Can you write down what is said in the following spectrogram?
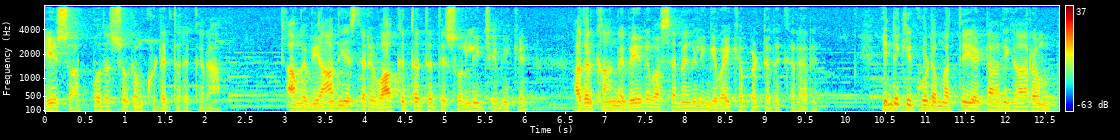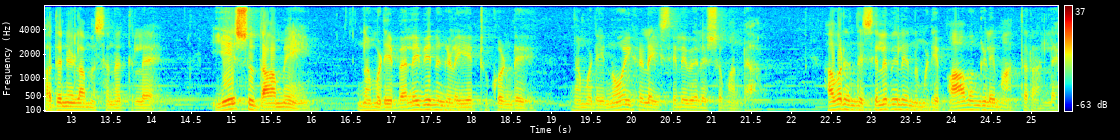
இயேசு அற்புத சுகம் கொடுத்திருக்கிறார். அவங்க வியாதியஸ்தர் தத்துவத்தை சொல்லி ஜெபிக்க அதற்கான வேத வசனங்கள் இங்கே வைக்கப்பட்டிருக்கிறாரு இன்றைக்கு கூட மற்ற எட்டாதிகாரம் பதினேழாம் வசனத்தில் இயேசு தாமே நம்முடைய பலவீனங்களை ஏற்றுக்கொண்டு நம்முடைய நோய்களை சிலுவையில் சுமந்தார். அவர் இந்த சிலுவையில் நம்முடைய பாவங்களை மாத்திரம் அல்ல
